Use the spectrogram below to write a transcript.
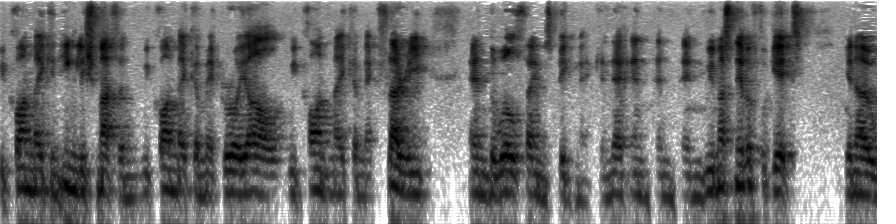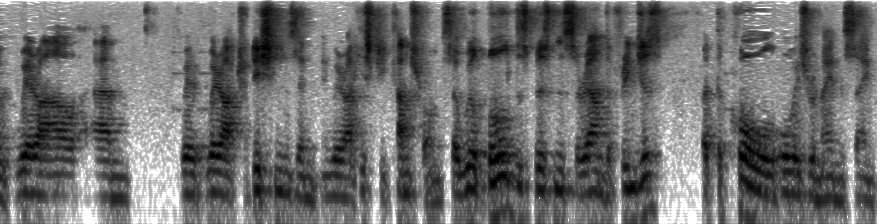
We can't make an English muffin. We can't make a McRoyale. We can't make a McFlurry and the world famous Big Mac. And, that, and, and, and we must never forget, you know, where our, um, where, where our traditions and, and where our history comes from. So we'll build this business around the fringes, but the core will always remain the same.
